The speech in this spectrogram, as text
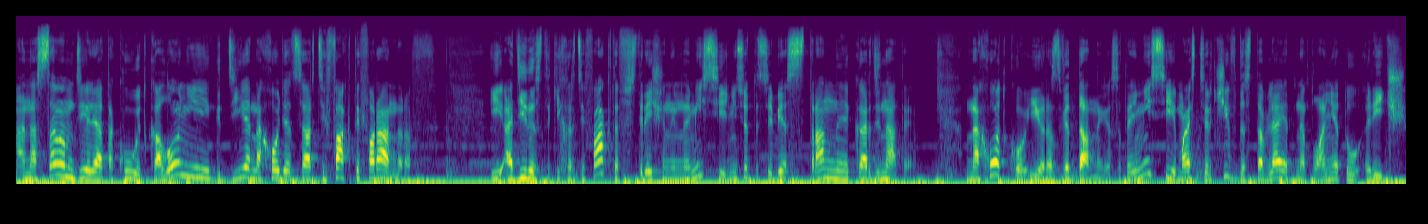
а на самом деле атакуют колонии, где находятся артефакты фараннеров. И один из таких артефактов, встреченный на миссии, несет о себе странные координаты. Находку и разведданные с этой миссии Мастер Чиф доставляет на планету Рич.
